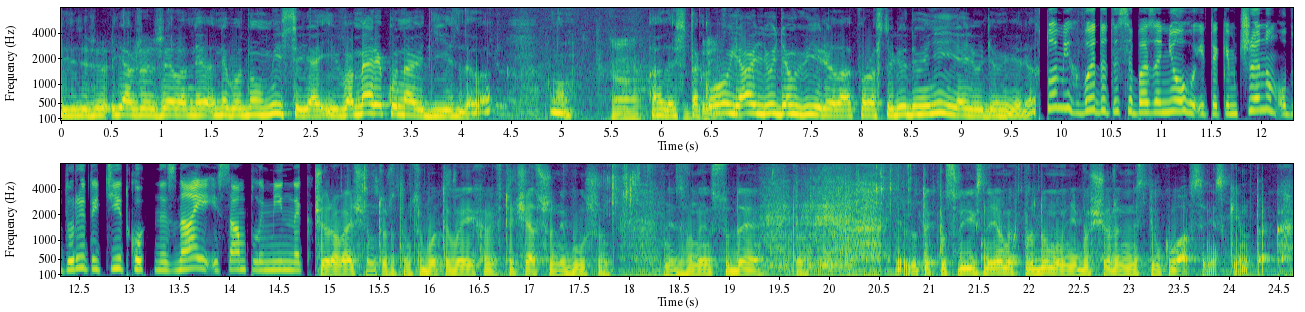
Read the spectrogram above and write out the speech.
І я вже жила не, не в одному місці, я і в Америку навіть їздила. Ну, але ж такого я людям вірила. Просто люди мені, і я людям вірила. Хто міг видати себе за нього і таким чином обдурити тітку, не знає і сам племінник. Вчора вечором теж там з роботи виїхав і в той час, що не був, що не дзвонив сюди. То я так по своїх знайомих продумав, ніби вчора не спілкувався ні з ким так.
